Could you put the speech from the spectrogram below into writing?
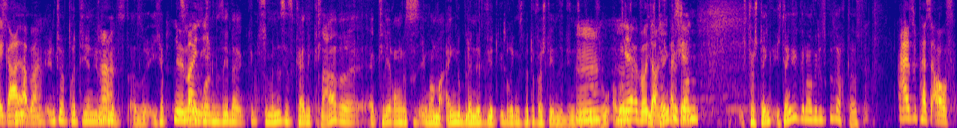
ist du aber- interpretieren, wie Ja. du willst. Also ich habe zwei mein Folgen gesehen, da gibt es zumindest jetzt keine klare Erklärung, dass das irgendwann mal eingeblendet wird. Übrigens, bitte verstehen Sie den Titel Mhm. so. Aber Ja, ich, ich denke passieren. schon, ich, verdenke, ich denke genau, wie du es gesagt hast. Also pass auf.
